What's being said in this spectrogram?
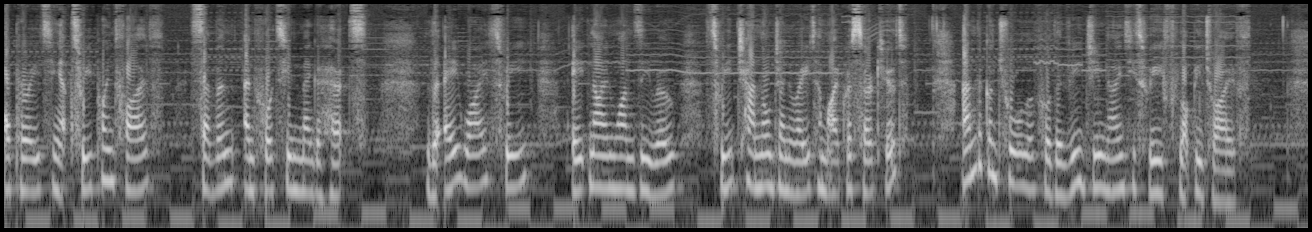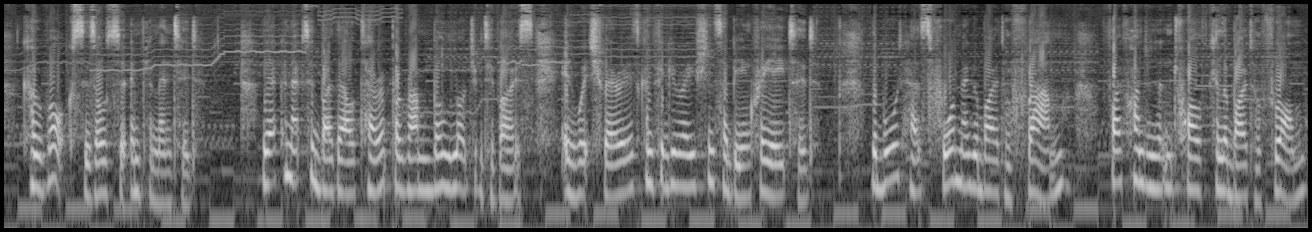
operating at 3.5, 7 and 14 MHz, the AY3 8910 3-channel generator microcircuit, and the controller for the VG93 floppy drive. Covox is also implemented. They are connected by the Altera programmable logic device, in which various configurations are being created. The board has 4 MB of RAM, 512 KB of ROM,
